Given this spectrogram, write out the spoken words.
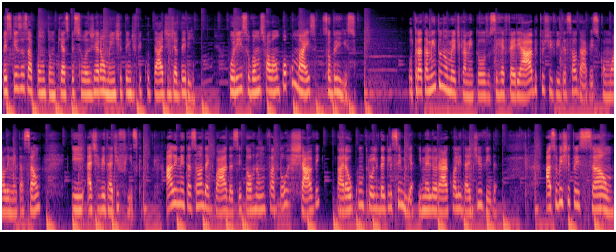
pesquisas apontam que as pessoas geralmente têm dificuldade de aderir. Por isso, vamos falar um pouco mais sobre isso. O tratamento não medicamentoso se refere a hábitos de vida saudáveis, como alimentação e atividade física. A alimentação adequada se torna um fator chave para o controle da glicemia e melhorar a qualidade de vida. A substituição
